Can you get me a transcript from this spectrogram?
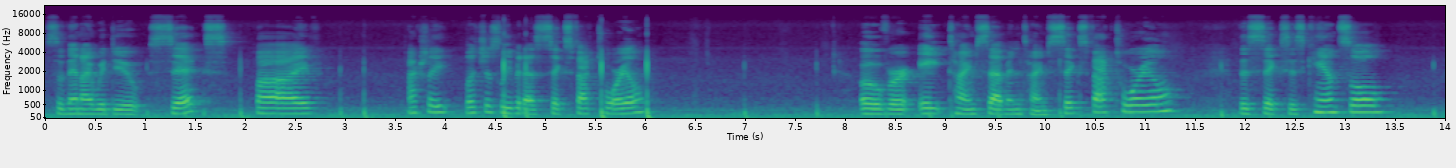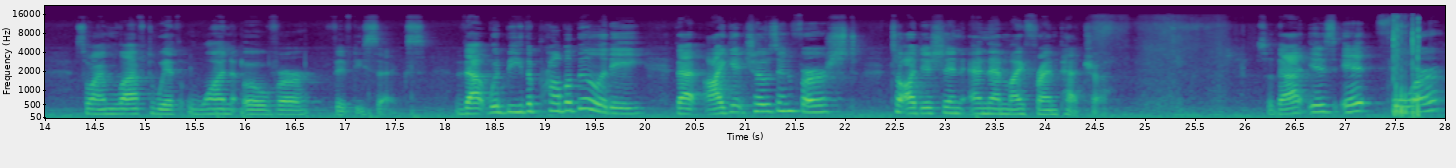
So then I would do six, five, actually, let's just leave it as six factorial over eight times seven times six factorial. The sixes cancel. So I'm left with 1 over 56. That would be the probability that I get chosen first to audition and then my friend Petra. So that is it for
